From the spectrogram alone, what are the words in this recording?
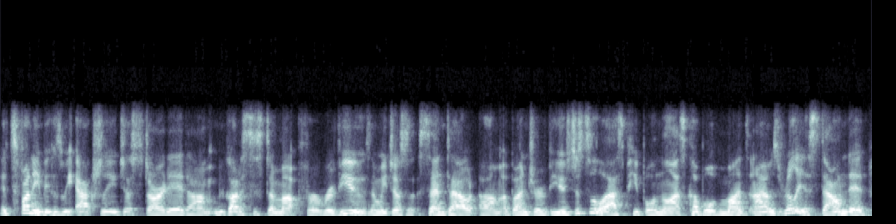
it's funny because we actually just started um, we got a system up for reviews and we just sent out um, a bunch of reviews just to the last people in the last couple of months and i was really astounded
